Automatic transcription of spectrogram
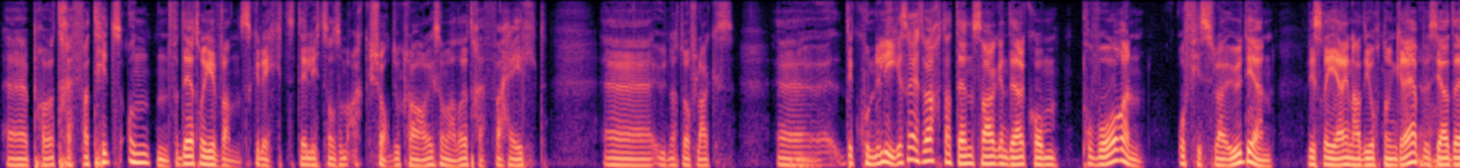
prøve å treffe tidsånden, for det tror jeg er vanskelig. Det er litt sånn som aksjer. Du klarer liksom aldri å treffe helt uh, uten at du har flaks. Uh, det kunne like så greit vært at den saken der kom på våren og fisla ut igjen. Hvis regjeringen hadde gjort noen grep, hvis de hadde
